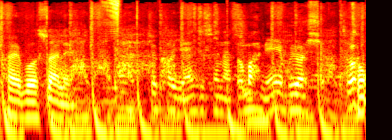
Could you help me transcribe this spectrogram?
拍一波帅脸。就靠颜值撑了，走吧，脸也不要洗了，走。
